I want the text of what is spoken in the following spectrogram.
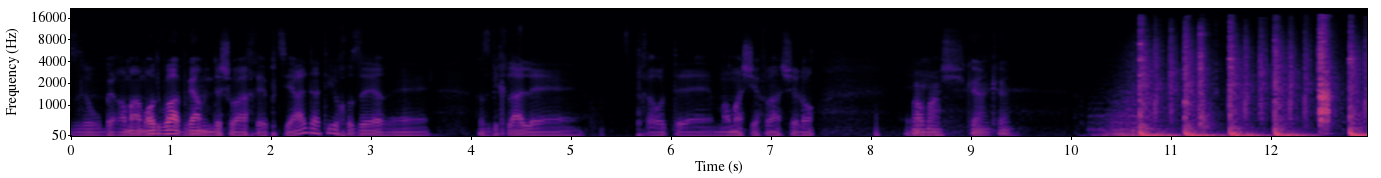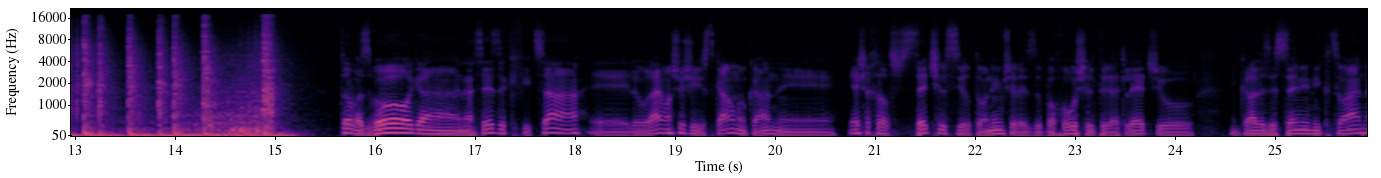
זה הוא ברמה מאוד גבוהה, וגם אני יודע שהוא היה אחרי פציעה, לדעתי, הוא חוזר, אז בכלל, תחרות ממש יפה שלו. ממש, כן, כן. טוב, אז בואו רגע נעשה איזה קפיצה אה, לאולי משהו שהזכרנו כאן. אה, יש עכשיו סט של סרטונים של איזה בחור של טריאטלט שהוא נקרא לזה סמי מקצוען,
